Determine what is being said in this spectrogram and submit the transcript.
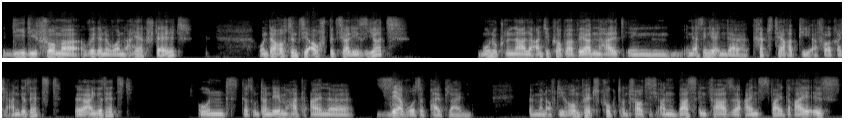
die die Firma Regeneron herstellt. Und darauf sind sie auch spezialisiert. Monoklonale Antikörper werden halt in, in erster Linie in der Krebstherapie erfolgreich angesetzt, äh, eingesetzt. Und das Unternehmen hat eine sehr große Pipeline. Wenn man auf die Homepage guckt und schaut sich an, was in Phase 1, 2, 3 ist,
